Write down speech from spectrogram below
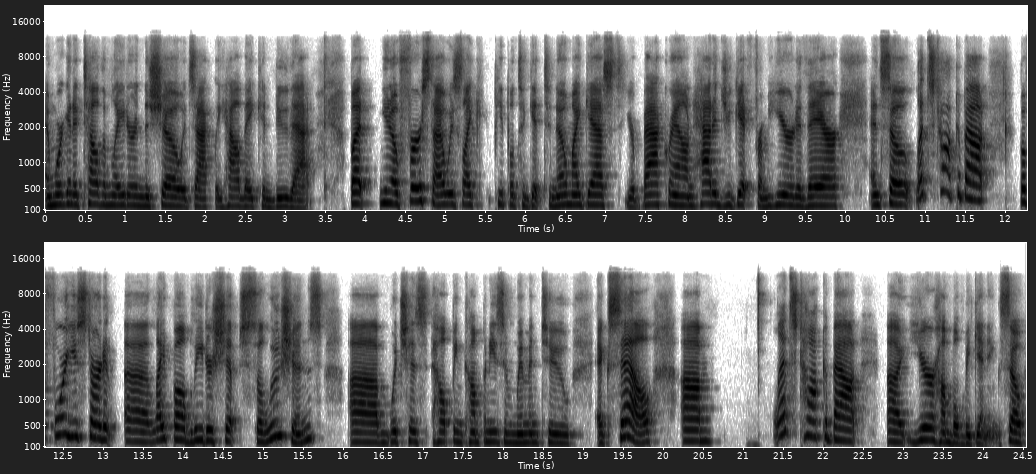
and we're going to tell them later in the show exactly how they can do that. But, you know, first, I always like people to get to know my guests, your background. How did you get from here to there? And so let's talk about before you started uh, Lightbulb Leadership Solutions. Um, which is helping companies and women to excel. Um, let's talk about uh, your humble beginnings. So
